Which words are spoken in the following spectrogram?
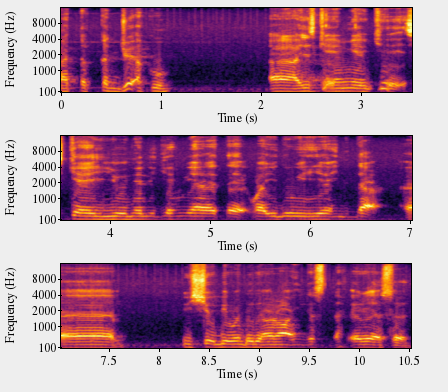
atau kejut aku? Ah, uh, you scare me, okay. Scare you, nearly gave me a attack. What you doing here in the dark? Uh, you should be wandering around in the staff area, sir.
